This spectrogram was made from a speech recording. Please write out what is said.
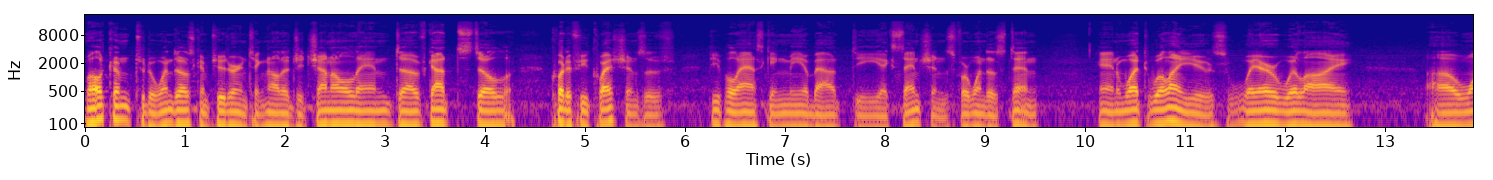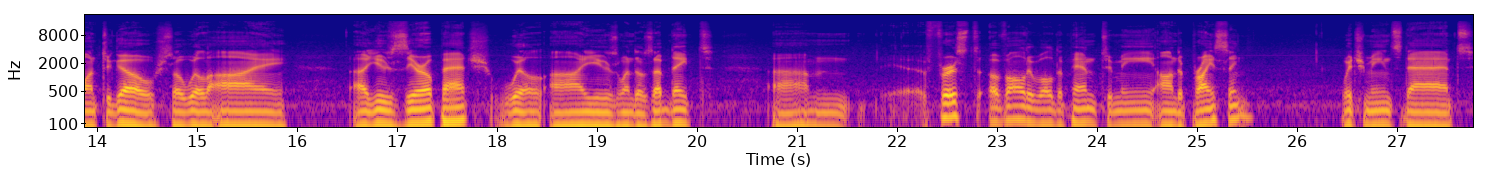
Welcome to the Windows Computer and Technology channel and uh, I've got still quite a few questions of people asking me about the extensions for Windows 10 and what will I use? Where will I uh, want to go? So will I uh, use Zero Patch? Will I use Windows Update? Um, first of all, it will depend to me on the pricing, which means that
